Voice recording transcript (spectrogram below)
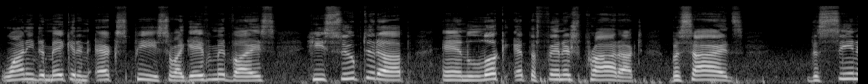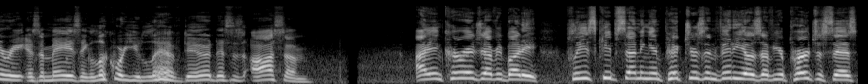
wanting to make it an XP, so I gave him advice. He souped it up, and look at the finished product. Besides, the scenery is amazing. Look where you live, dude. This is awesome. I encourage everybody, please keep sending in pictures and videos of your purchases.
